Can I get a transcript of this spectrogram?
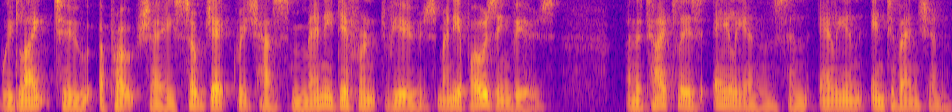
we'd like to approach a subject which has many different views, many opposing views. And the title is Aliens and Alien Intervention.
